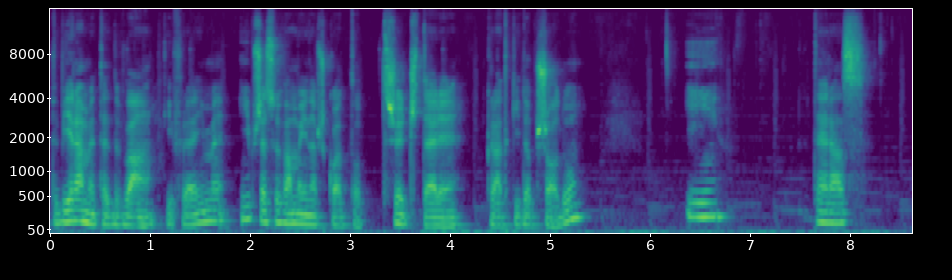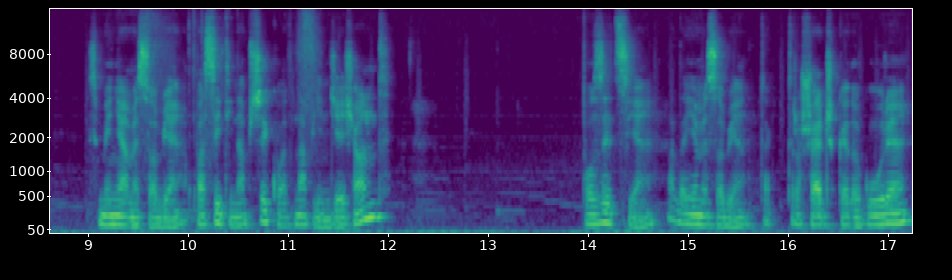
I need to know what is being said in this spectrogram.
Wybieramy te dwa keyframe'y i przesuwamy je na przykład o 3-4 klatki do przodu. I Teraz zmieniamy sobie opacity na przykład na 50. Pozycję dajemy sobie tak troszeczkę do góry.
